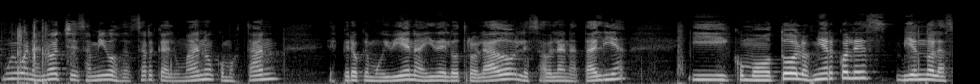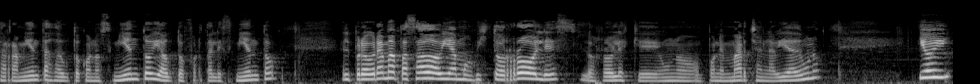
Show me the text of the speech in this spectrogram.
Muy buenas noches amigos de Acerca del Humano, ¿cómo están? Espero que muy bien ahí del otro lado, les habla Natalia. Y como todos los miércoles viendo las herramientas de autoconocimiento y autofortalecimiento. El programa pasado habíamos visto roles, los roles que uno pone en marcha en la vida de uno. Y hoy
